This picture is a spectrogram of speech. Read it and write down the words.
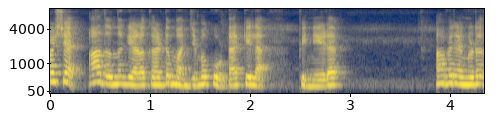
പക്ഷെ അതൊന്നും കേൾക്കാനായിട്ട് മഞ്ജിമ കൂട്ടാക്കിയില്ല. പിന്നീട് അവരങ്ങോട്ട്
